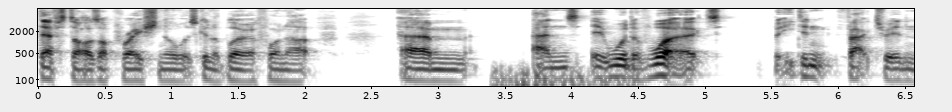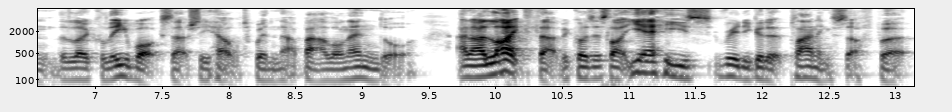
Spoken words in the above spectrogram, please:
Death Star is operational; it's going to blow everyone up, um, and it would have worked. But he didn't factor in the local Ewoks that actually helped win that battle on Endor, and I like that because it's like, yeah, he's really good at planning stuff, but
